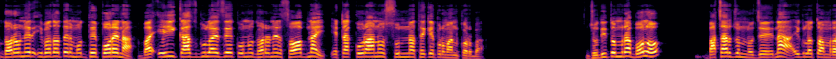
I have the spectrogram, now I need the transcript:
ধরনের ইবাদতের মধ্যে পড়ে না বা এই কাজগুলায় যে কোনো ধরনের সব নাই, এটা কোরআন ও সুন্না থেকে প্রমাণ করবা। যদি তোমরা বলো বাঁচার জন্য যে, না, এগুলো তো আমরা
